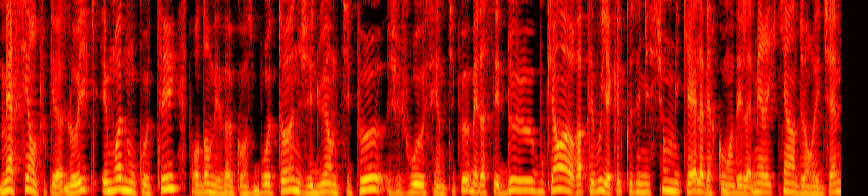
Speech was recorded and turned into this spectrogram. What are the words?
Merci en tout cas Loïc. Et moi de mon côté, pendant mes vacances bretonnes, j'ai lu un petit peu, j'ai joué aussi un petit peu, mais là c'est deux bouquins. Euh, Rappelez-vous, il y a quelques émissions, Michael avait recommandé l'américain de Henry James,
